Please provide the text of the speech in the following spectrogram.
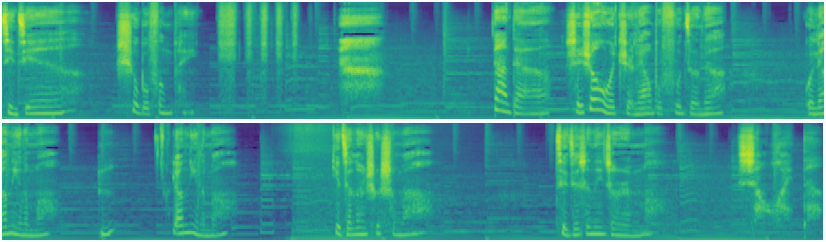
姐姐恕不奉陪。大胆，谁说我只撩不负责的？我撩你了吗？嗯，撩你了吗？也在乱说什么？姐姐是那种人吗？小坏蛋，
